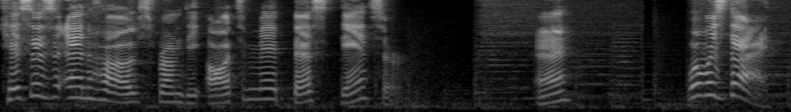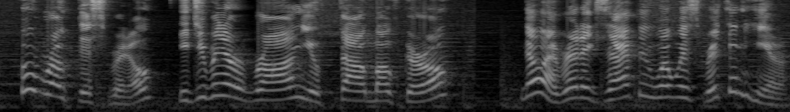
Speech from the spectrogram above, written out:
Kisses and hugs from the ultimate best dancer. Eh? What was that? Who wrote this riddle? Did you read it wrong, you foul-mouthed girl? No, I read exactly what was written here.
